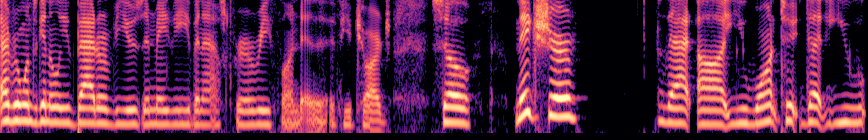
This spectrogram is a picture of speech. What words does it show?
everyone's going to leave bad reviews and maybe even ask for a refund if you charge. So, make sure that uh, you want to that you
